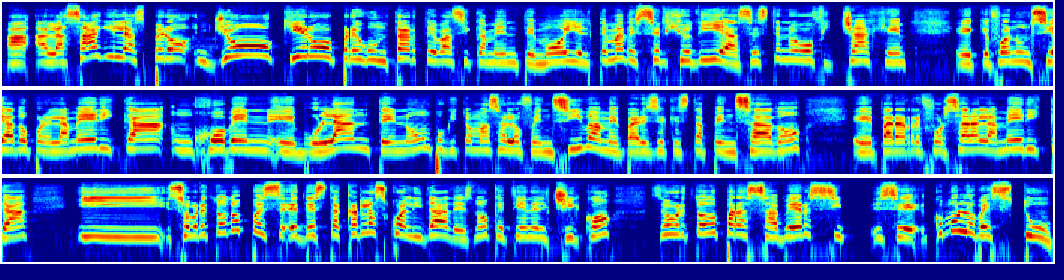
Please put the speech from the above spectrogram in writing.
a, a las águilas. Pero yo quiero preguntarte básicamente, Moy, el tema de Sergio Díaz, este nuevo fichaje eh, que fue anunciado por el América, un joven eh, volante, ¿no? Un poquito más a la ofensiva, me parece que está pensado para reforzar al América. Y sobre todo, pues, destacar las cualidades, ¿no? Que tiene el chico, sobre todo para saber si, ¿cómo lo ves tú?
